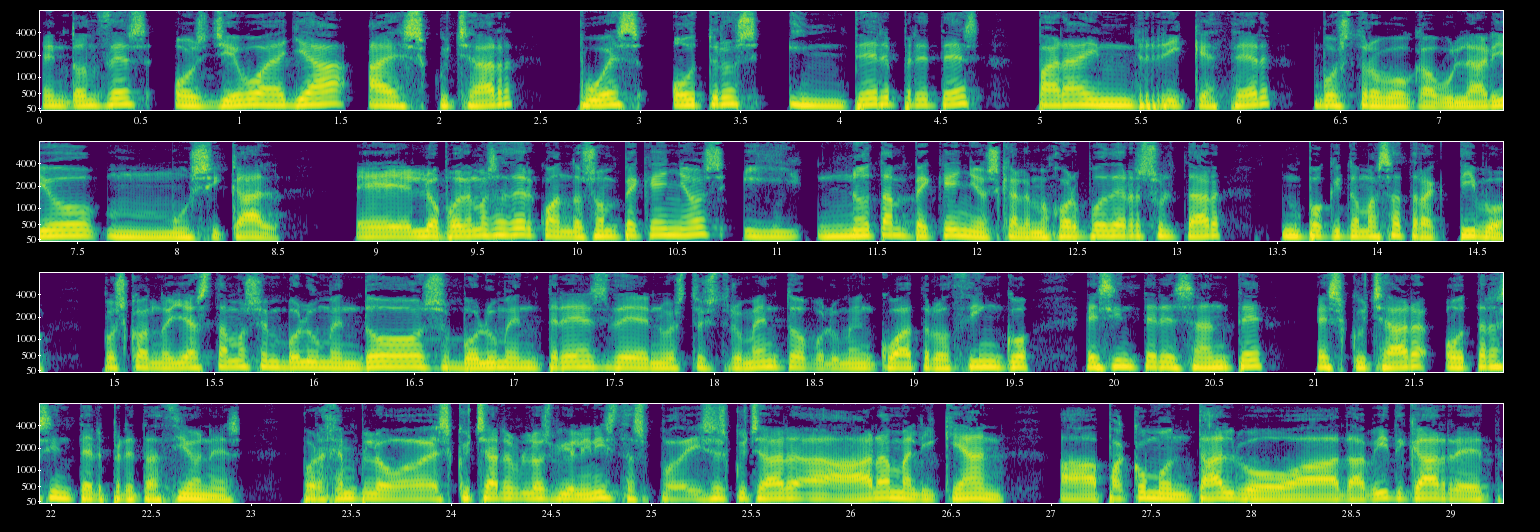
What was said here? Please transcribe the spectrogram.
Entonces os llevo allá a escuchar pues otros intérpretes para enriquecer vuestro vocabulario musical. Eh, lo podemos hacer cuando son pequeños y no tan pequeños, que a lo mejor puede resultar un poquito más atractivo. Pues cuando ya estamos en volumen 2, volumen 3 de nuestro instrumento, volumen 4 o 5, es interesante escuchar otras interpretaciones. Por ejemplo, escuchar los violinistas. Podéis escuchar a Ara Malikian, a Paco Montalvo, a David Garrett.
